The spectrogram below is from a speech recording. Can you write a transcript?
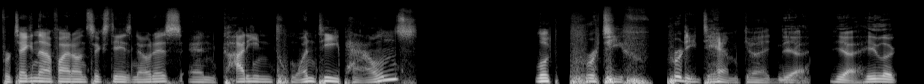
for taking that fight on 6 days notice and cutting 20 pounds looked pretty pretty damn good. Yeah, yeah, he looked.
